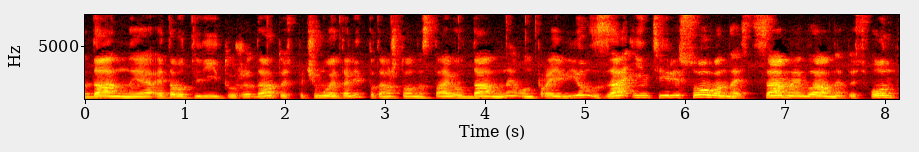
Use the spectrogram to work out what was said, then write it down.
данные, это вот лид уже, да, то есть почему это лид, потому что он оставил данные, он проявил заинтересованность, самое главное, то есть он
